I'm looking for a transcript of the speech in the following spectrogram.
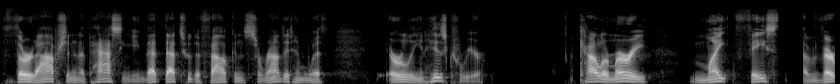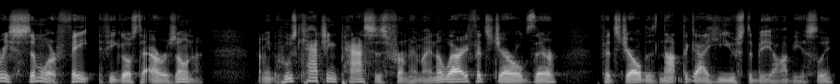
third option in a passing game. That that's who the Falcons surrounded him with early in his career. Kyler Murray might face a very similar fate if he goes to Arizona. I mean, who's catching passes from him? I know Larry Fitzgerald's there. Fitzgerald is not the guy he used to be, obviously.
